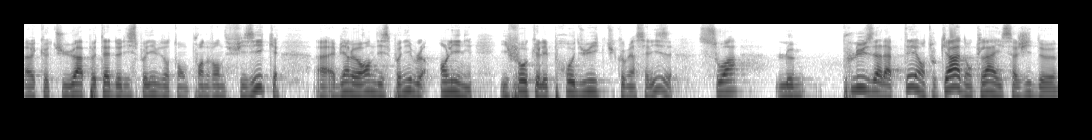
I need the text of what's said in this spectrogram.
euh, que tu as peut-être de disponible dans ton point de vente physique, eh bien le rendre disponible en ligne. Il faut que les produits que tu commercialises soient le plus adapté en tout cas. Donc là, il s'agit de,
